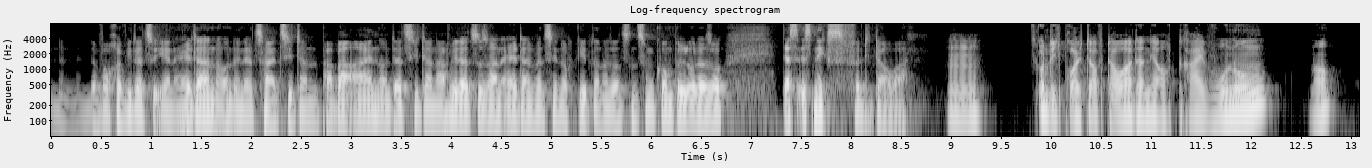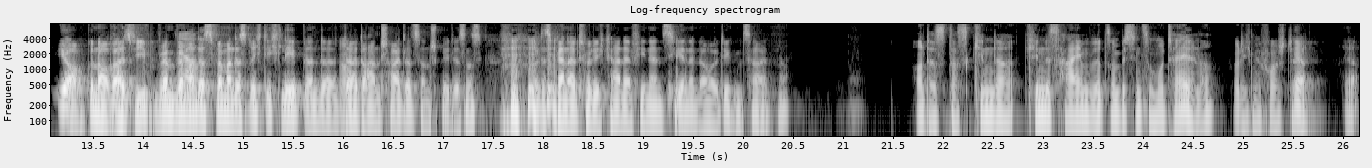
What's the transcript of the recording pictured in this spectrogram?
eine Woche wieder zu ihren Eltern und in der Zeit zieht dann Papa ein und der zieht danach wieder zu seinen Eltern, wenn es sie noch gibt und ansonsten zum Kumpel oder so. Das ist nichts für die Dauer. Mhm. Und ich bräuchte auf Dauer dann ja auch drei Wohnungen. Ne? Ja, genau, weil wenn, wenn ja. man das, wenn man das richtig lebt, dann da, ja. daran scheitert es dann spätestens. weil das kann natürlich keiner finanzieren in der heutigen Zeit, ne? Und das, das Kinder, Kindesheim wird so ein bisschen zum Hotel, ne? Würde ich mir vorstellen. Ja, ja.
